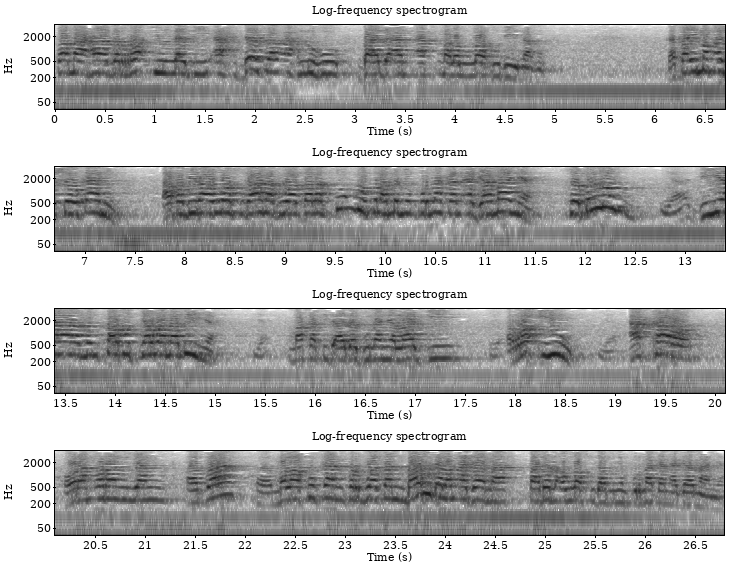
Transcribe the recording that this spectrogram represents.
Fama hadzal ra'yu alladhi ahdatsa ahluhu ba'da an akmalallahu dinahu. Kata Imam Asy-Syaukani, apabila Allah Subhanahu wa taala sungguh telah menyempurnakan agamanya sebelum ya dia mencabut nyawa nabinya, ya, maka tidak ada gunanya lagi ya, ra'yu, ya, akal orang-orang yang apa e, melakukan perbuatan baru dalam agama padahal Allah sudah menyempurnakan agamanya.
